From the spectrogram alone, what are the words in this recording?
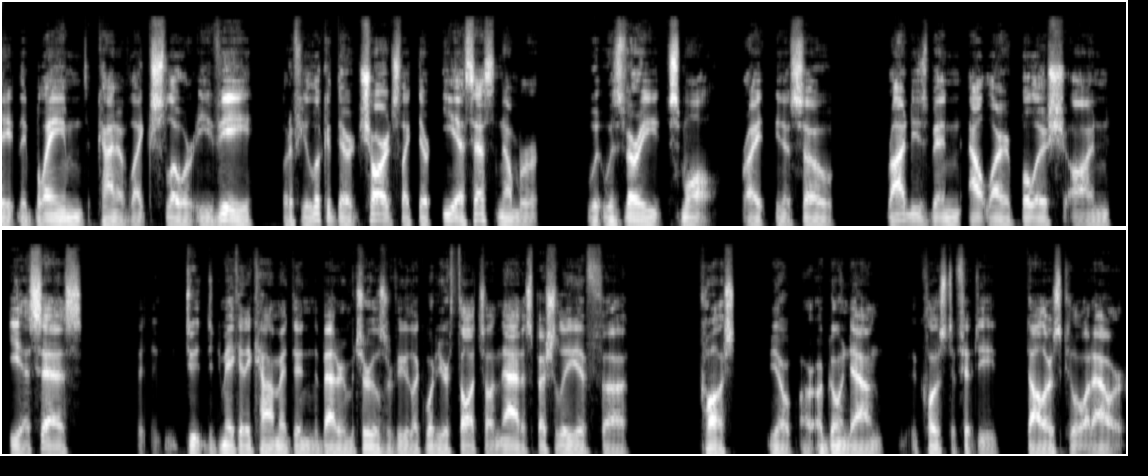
Uh, they they blamed kind of like slower EV, but if you look at their charts, like their ESS number w- was very small, right? You know, so Rodney's been outlier bullish on ESS. Uh, do, did you make any comment in the battery materials review? Like, what are your thoughts on that, especially if uh, costs, you know, are, are going down close to fifty dollars kilowatt hour.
